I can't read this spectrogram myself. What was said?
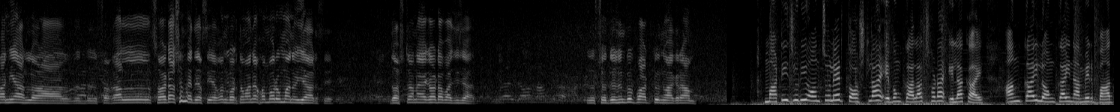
পানি আসলো। সকাল ছয়টার সময় দেখছি এখন বর্তমানে সমর মান হইয়া আসছে দশটা না এগারোটা বাজি যার চৌদ্দশনপুর পার্ট টু নোয়াগ্রাম মাটিজুড়ি অঞ্চলের তসলা এবং কালাছড়া এলাকায় আঙ্কাই লঙ্কাই নামের বাঁধ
